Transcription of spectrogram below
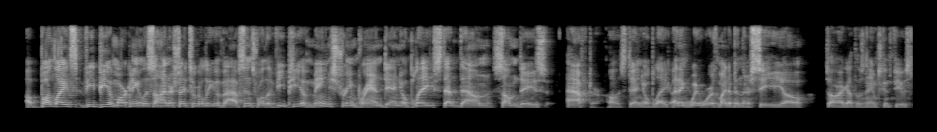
Uh, Bud Light's VP of Marketing, Alyssa Heinerscheid, took a leave of absence while the VP of Mainstream Brand, Daniel Blake, stepped down some days after. Oh, it's Daniel Blake. I think Whitworth might have been their CEO. Sorry, I got those names confused.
